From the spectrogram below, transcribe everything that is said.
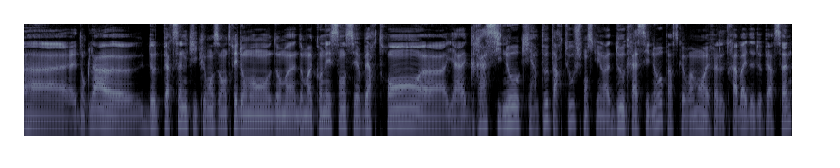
Euh, donc là, euh, d'autres personnes qui commencent à entrer dans, ma, connaissance, c'est Bertrand, euh, il y a Grassino qui est un peu partout. Je pense qu'il y en a deux Grassino parce que vraiment, on a fait le travail de deux personnes.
